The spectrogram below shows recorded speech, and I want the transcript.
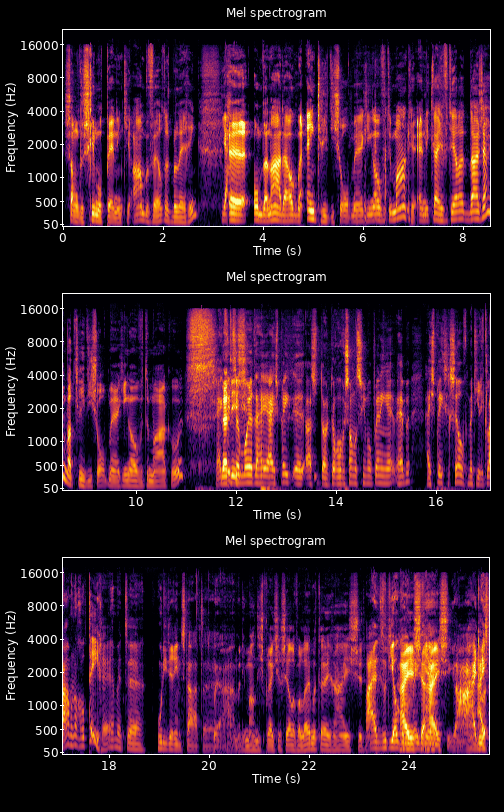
Sander Schimmelpenningje aanbeveelt als belegging, Ja. eh, om daarna daar ook maar één kritische opmerking over te maken. En ik kan je vertellen, daar zijn wat kritische opmerkingen over te maken hoor. Ja, ik dat vind het is- zo mooi dat hij, hij spreekt, eh, als we het dan toch over Sander Schimmelpenning he- hebben, hij spreekt zichzelf met die reclame nogal tegen, hè, met hoe die erin staat. Ja, maar die man die spreekt zichzelf alleen maar tegen. Hij is... Maar dat doet hij ook hij, een is, beetje... hij, is, ja, hij, hij doet- is-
